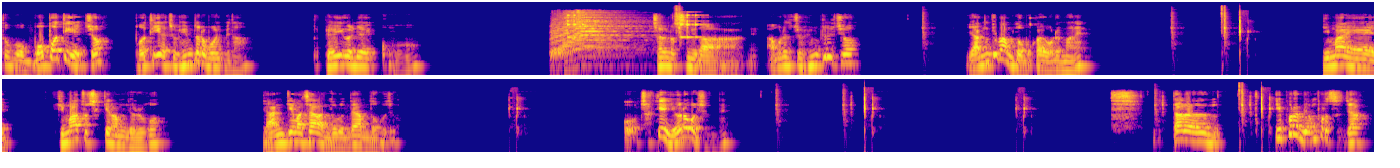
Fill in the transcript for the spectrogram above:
또 뭐 못 버티겠죠? 버티기가 좀 힘들어 보입니다. 병이 걸려 있고 잘 넣습니다. 네, 아무래도 좀 힘들죠? 양기만 넣어볼까요, 오랜만에? 기마에, 기마 조치기를 한번 열고, 양기마 잘 안 누른데 한번 넣어보죠. 어, 찾기를 열어보셨네? 일단은, 2% 명포로 쓰자.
